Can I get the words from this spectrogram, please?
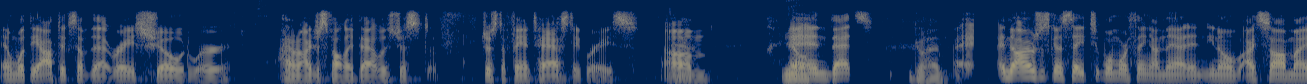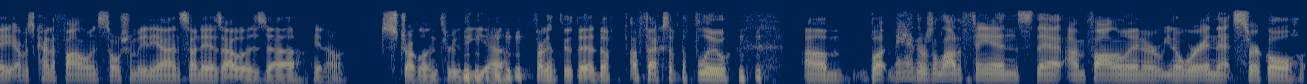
and what the optics of that race showed were, I don't know. I just felt like that was just just a fantastic race. Yeah. Um, You know, and that's go ahead. and I was just gonna say one more thing on that. And you know, I saw my I was kind of following social media on Sunday as I was uh, you know struggling through the uh, struggling through the the effects of the flu. Um, but man, there's a lot of fans that I'm following, or you know, we're in that circle,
